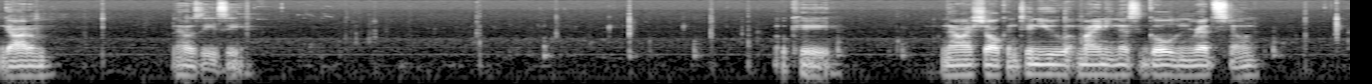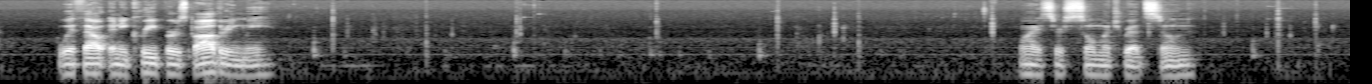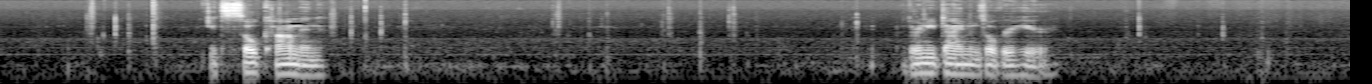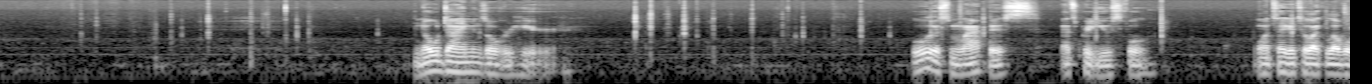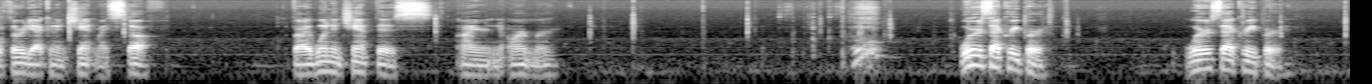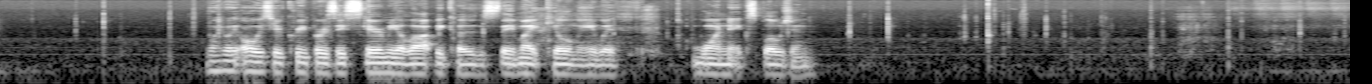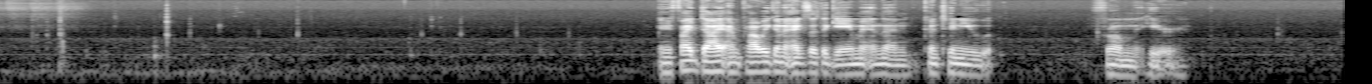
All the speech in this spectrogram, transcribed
Got him. That was easy. Okay. Now I shall continue mining this golden redstone without any creepers bothering me. Why is there so much redstone? It's so common. Are there any diamonds over here? No diamonds over here. Oh, there's some lapis. That's pretty useful. Once I get to like level 30, I can enchant my stuff. But I wouldn't enchant this iron armor. Where's that creeper? Where's that creeper? Why do I always hear creepers? They scare me a lot because they might kill me with one explosion. And if I die, I'm probably going to exit the game and then continue from here.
